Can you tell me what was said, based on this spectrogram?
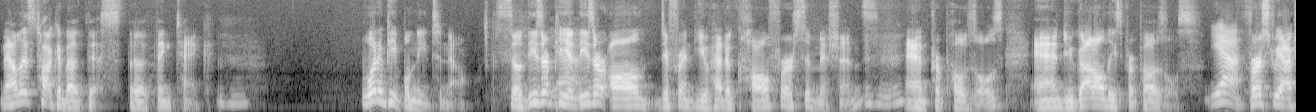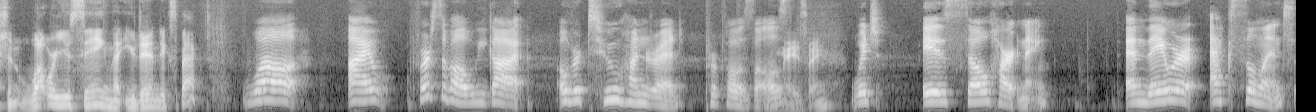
now let's talk about this the think tank. Mm-hmm. What do people need to know? So these are P- Yeah. these are all different. You had a call for submissions Mm-hmm. and proposals, and you got all these proposals. Yeah. First reaction: What were you seeing that you didn't expect? Well, I first of all, we got over 200 proposals, Amazing. which is so heartening. And they were excellent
